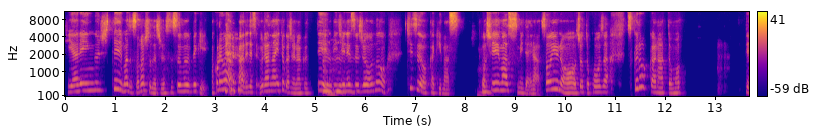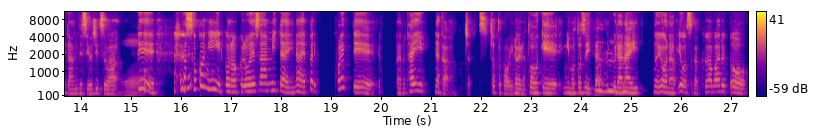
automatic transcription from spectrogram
ヒアリングして、まずその人たちの進むべき、まあ、これは、あれです、占いとかじゃなくって、ビジネス上の地図を書きます。うん。教えます、みたいな、そういうのをちょっと講座作ろうかなって思ってたんですよ、実は。で、そこに、この黒江さんみたいな、やっぱりこれって、あの、対、なんか、ちょ、ちょっとこう、いろいろな統計に基づいたうんうんうん占いのような要素が加わると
